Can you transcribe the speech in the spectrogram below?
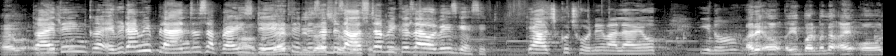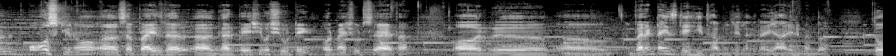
I have So I always think uh, every time he plans a surprise हाँ, तो it is a disaster हो disaster सकता है। because I always guess it. कि आज कुछ होने वाला है और you know अरे एक बार मतलब I almost you know surprise her घर पे शी वो शूटिंग और मैं शूट से आया था और वैलेंटाइंस डे ही था मुझे लग रहा है या आई रिमेंबर तो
